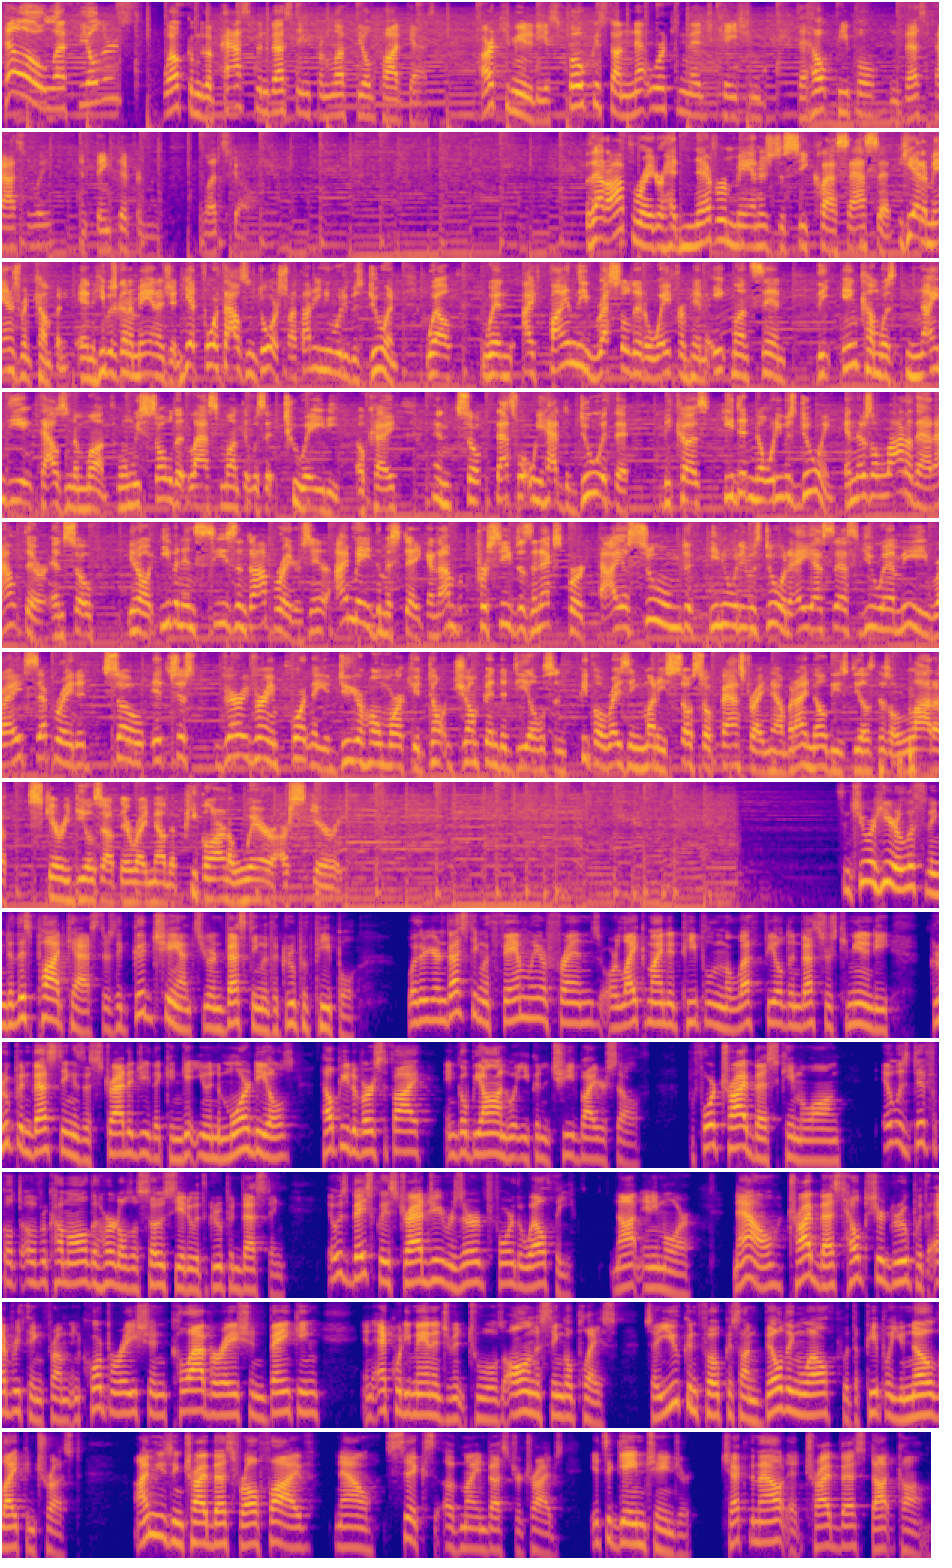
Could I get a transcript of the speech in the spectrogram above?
Hello, left fielders. Welcome to the Passive Investing from Left Field podcast. Our community is focused on networking and education to help people invest passively and think differently. Let's go. that operator had never managed a C class asset. He had a management company and he was going to manage it. He had 4,000 doors, so I thought he knew what he was doing. Well, when I finally wrestled it away from him eight months in, the income was 98,000 a month. When we sold it last month, it was at 280. Okay. And so that's what we had to do with it because he didn't know what he was doing. And there's a lot of that out there. And so you know, even in seasoned operators. You know, I made the mistake and I'm perceived as an expert. I assumed he knew what he was doing. ASSUME, right? Separated. So it's just very, very important that you do your homework. You don't jump into deals. And people are raising money so, so fast right now. But I know these deals, there's a lot of scary deals out there right now that people aren't aware are scary. Since you are here listening to this podcast, there's a good chance you're investing with a group of people. Whether you're investing with family or friends or like minded people in the left field investors community, group investing is a strategy that can get you into more deals, help you diversify, and go beyond what you can achieve by yourself. Before TribeVest came along, it was difficult to overcome all the hurdles associated with group investing. It was basically a strategy reserved for the wealthy. Not anymore. Now, TribeVest helps your group with everything from incorporation, collaboration, banking, and equity management tools all in a single place. So you can focus on building wealth with the people you know, like, and trust. I'm using TribeVest for all five, now six of my investor tribes. It's a game changer. Check them out at tribevest.com.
